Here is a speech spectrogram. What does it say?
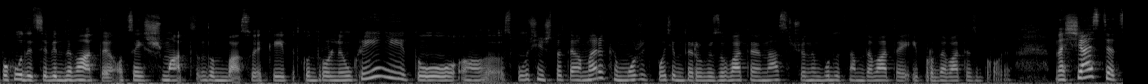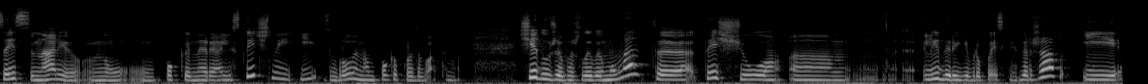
погодиться віддавати оцей шмат Донбасу, який підконтрольний Україні, то е, Сполучені Штати Америки можуть потім тероризувати нас, що не будуть нам давати і продавати зброю. На щастя, цей сценарій ну поки не реалістичний, і зброю нам поки продаватимуть. Ще дуже важливий момент: е, те, що е, лідери європейських держав і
